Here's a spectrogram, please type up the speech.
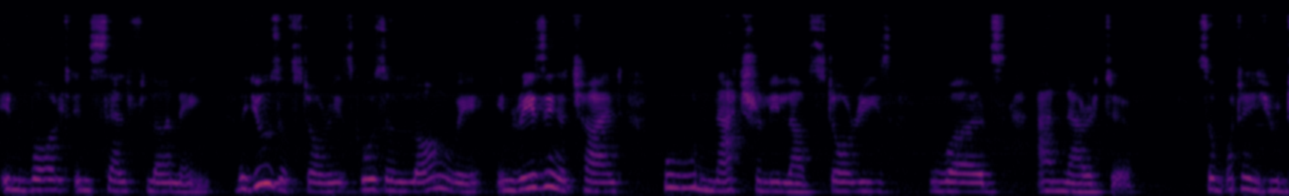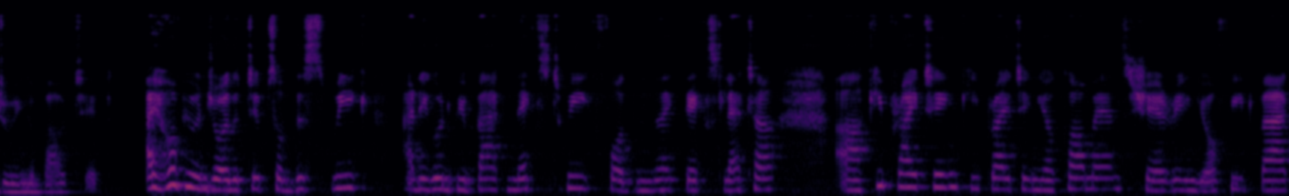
involved in self learning. The use of stories goes a long way in raising a child who naturally loves stories, words, and narrative. So, what are you doing about it? I hope you enjoy the tips of this week and you're going to be back next week for the next letter. Uh, keep writing, keep writing your comments, sharing your feedback,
